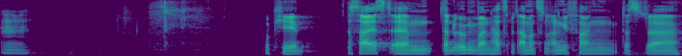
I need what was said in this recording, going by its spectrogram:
Mhm. Okay, das heißt, ähm, dann irgendwann hat es mit Amazon angefangen, dass du da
